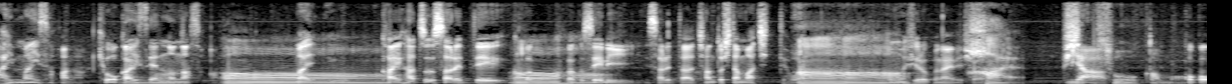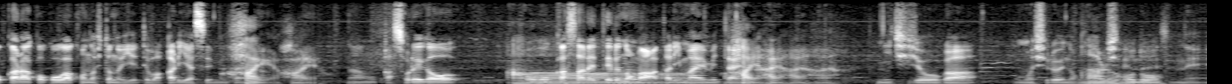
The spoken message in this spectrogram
うん。曖昧さかな？境界線のなさかな？あー。まあ、開発されて区画整理されたちゃんとした街ってほら面白くないでしょ、はい。いピシャーやそうかも。ここからここがこの人の家って分かりやすいみたいな、はいはい。なんかそれがあー犯されてるのが当たり前みたいな日常が面白いのかもしれないですね。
